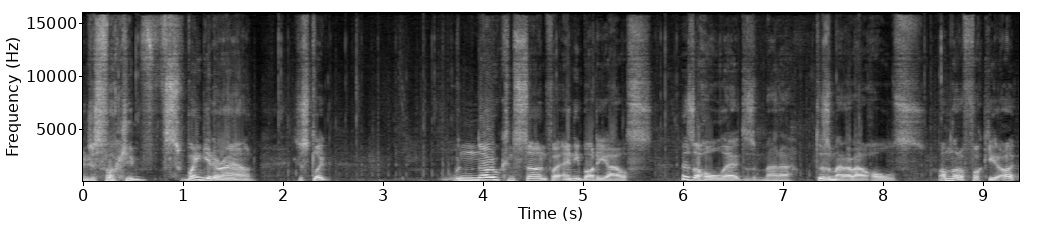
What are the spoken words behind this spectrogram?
and just fucking swing it around. Just like no concern for anybody else. There's a hole there. It doesn't matter. Doesn't matter about holes. I'm not a fucking. Uh,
